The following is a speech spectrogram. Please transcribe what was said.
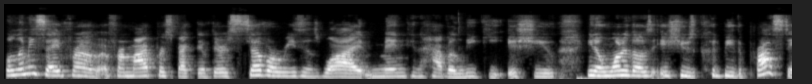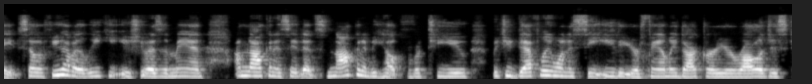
Well, let me say from from my perspective, there's several reasons why men can have a leaky issue. You know, one of those issues could be the prostate. So if you have a leaky issue as a man, I'm not going to say that's not going to be helpful to you, but you definitely want to see either your family doctor or urologist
